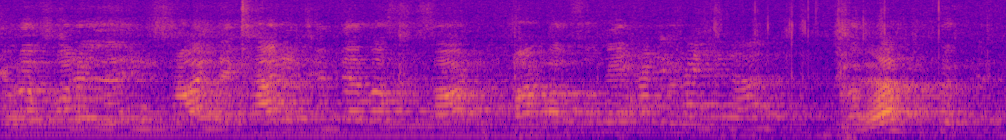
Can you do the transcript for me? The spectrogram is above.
Geh mal vorne links rein, der kleine Typ, der hat was zu sagen. Frag mal so Er hatte keinen Plan. Ja?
